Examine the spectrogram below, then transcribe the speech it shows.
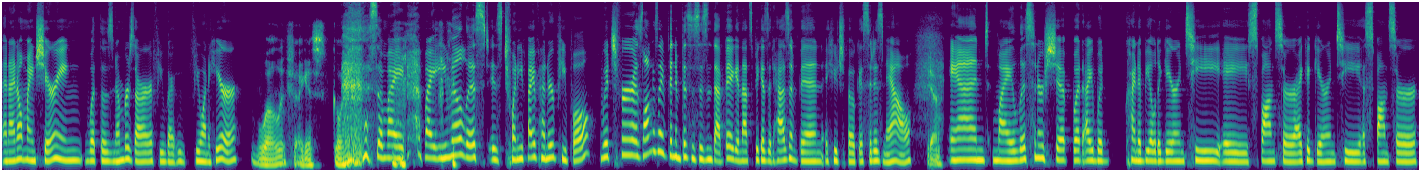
and i don't mind sharing what those numbers are if you if you want to hear well, if I guess go ahead. so my my email list is 2500 people, which for as long as I've been in business isn't that big and that's because it hasn't been a huge focus. It is now. Yeah. And my listenership what I would kind of be able to guarantee a sponsor, I could guarantee a sponsor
